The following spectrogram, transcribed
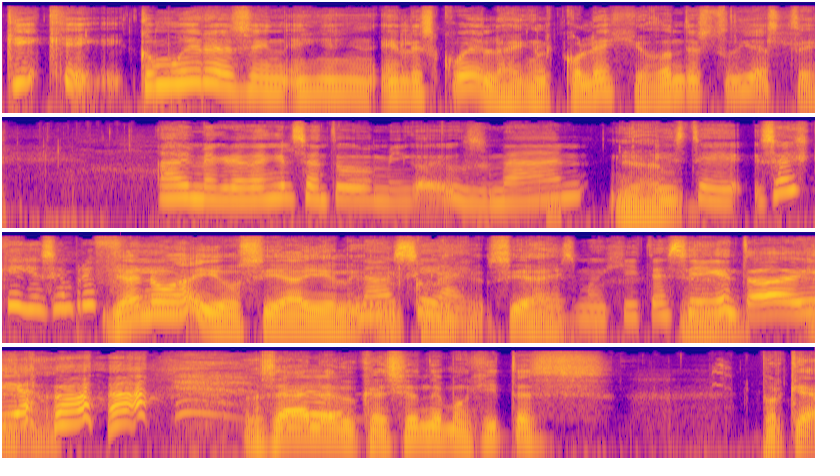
¿Qué, qué, ¿Cómo eras en, en, en la escuela, en el colegio? ¿Dónde estudiaste? Ay, me gradué en el Santo Domingo de Guzmán. Este, ¿sabes qué? Yo siempre fui. ¿Ya no hay o sí hay el, no, sí Hay. sí hay. Las monjitas siguen todavía. O sea, la educación de monjitas porque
